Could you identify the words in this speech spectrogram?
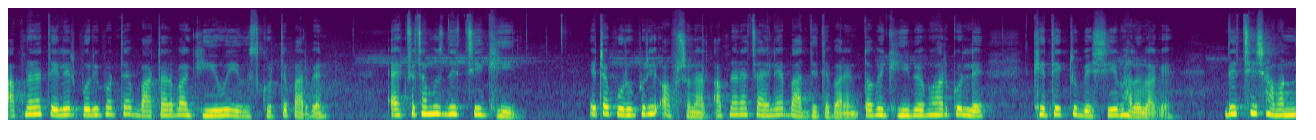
আপনারা তেলের পরিবর্তে বাটার বা ঘিও ইউজ করতে পারবেন। এক চা চামচ দিচ্ছি ঘি। এটা পুরোপুরি অপশনাল, আপনারা চাইলে বাদ দিতে পারেন, তবে ঘি ব্যবহার করলে খেতে একটু বেশিই ভালো লাগে। দিচ্ছি সামান্য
